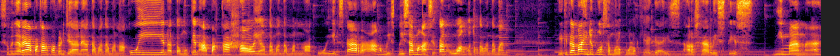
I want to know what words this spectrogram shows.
sebenarnya apakah pekerjaan yang teman-teman lakuin atau mungkin apakah hal yang teman-teman lakuin sekarang bisa menghasilkan uang untuk teman-teman. Ya kita mah hidup nggak usah muluk-muluk ya guys. Harus realistis. Di mana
